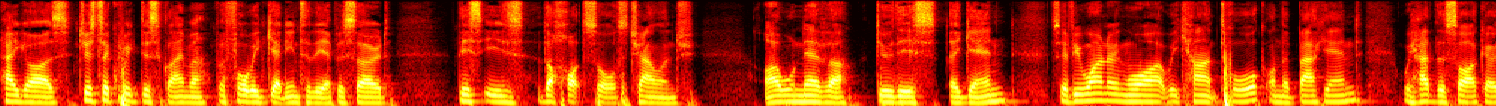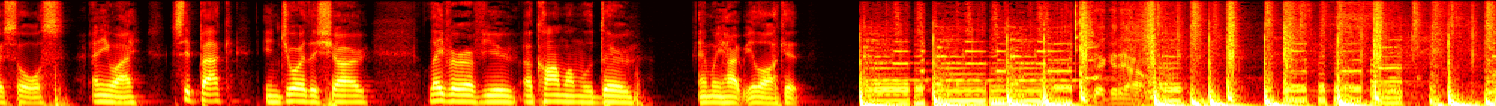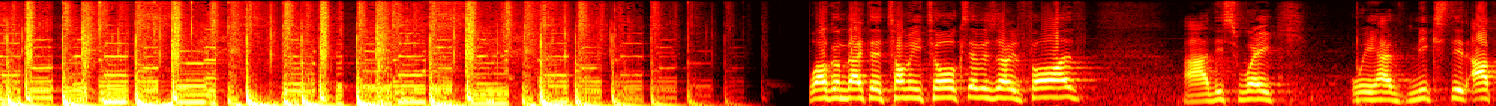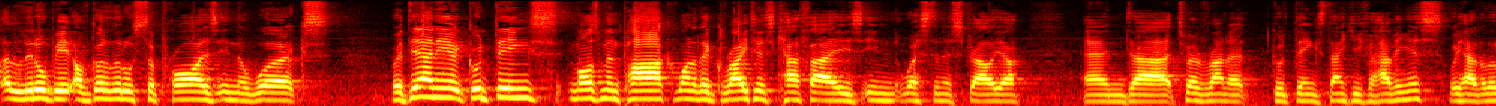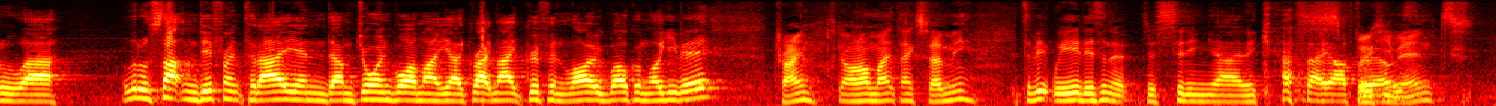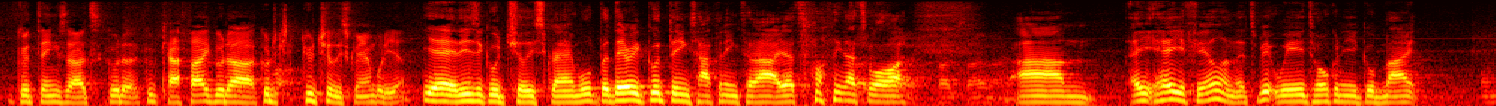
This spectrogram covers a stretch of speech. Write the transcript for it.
Hey guys, just a quick disclaimer before we get into the episode. This is the Hot Sauce Challenge. I will never do this again. So if you're wondering why we can't talk on the back end, we had the psycho sauce. Anyway, sit back, enjoy the show, leave a review, a kind one will do, and we hope you like it. Welcome back to Tommy Talks, episode five. Uh, this week we have mixed it up a little bit. I've got a little surprise in the works. We're down here at Good Things, Mosman Park, one of the greatest cafes in Western Australia. And uh, to everyone at Good Things, thank you for having us. We have a little, uh, a little something different today, and I'm joined by my uh, great mate Griffin Logue. Welcome, Loggy Bear. Train, what's going on, mate? Thanks for having me. It's a bit weird, isn't it? Just sitting uh, in a cafe after Spooky, hours. man. Good things, though. It's a good, uh, good cafe, good, uh, good, good chili scrambled here. Yeah, it is a good chili scrambled, but there are good things happening today. That's I think that's why. Um, how, you- how you feeling? It's a bit weird talking to your good mate.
